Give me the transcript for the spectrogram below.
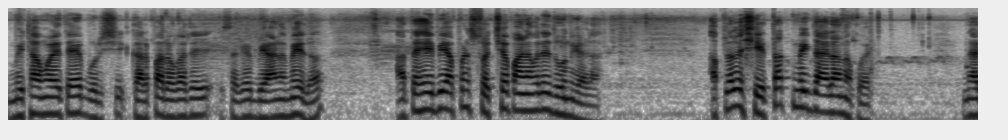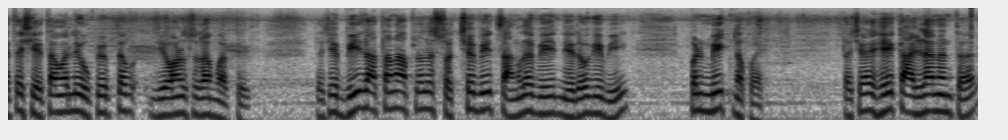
मिठामुळे ते बुरशी करपा रोगाचे सगळे बियाणं मेलं. आता हे बी आपण स्वच्छ पाण्यामध्ये धुवून घेणार. आपल्याला शेतात मीठ जायला नको आहे नाहीतर शेतामधले उपयुक्त जीवाणूसुद्धा मरतील. त्याचे बी जाताना आपल्याला स्वच्छ बी चांगलं बी निरोगी बी पण मीठ नको आहे त्याच्यावर हे काढल्यानंतर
